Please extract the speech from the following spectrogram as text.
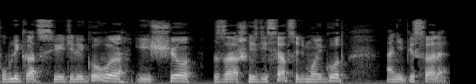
публикаций свидетелей Говы еще за 1967 год они писали,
